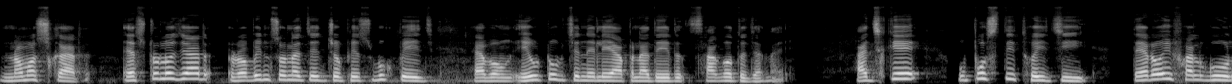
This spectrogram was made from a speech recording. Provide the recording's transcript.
নমস্কার। Astrologer Robinson Acharya Facebook page এবং ইউটিউব চ্যানেলে আপনাদের স্বাগত জানাই। আজকে উপস্থিত হয়েছি তেরোই ফাল্গুন,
